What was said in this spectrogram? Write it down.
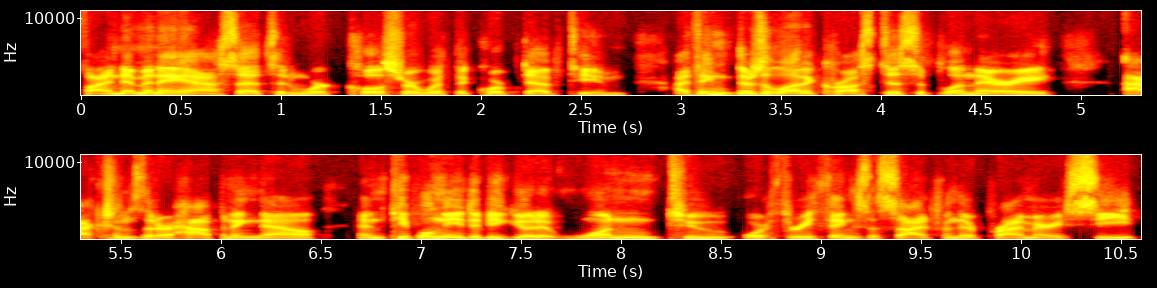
find m&a assets and work closer with the corp dev team. I think there's a lot of cross disciplinary actions that are happening now and people need to be good at one two or three things aside from their primary seat.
